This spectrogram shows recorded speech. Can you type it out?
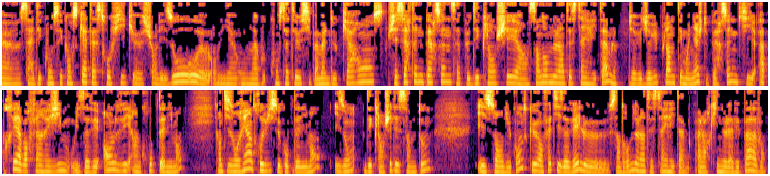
Euh, ça a des conséquences catastrophiques euh, sur les os. On, a, constaté aussi pas mal de carences. Chez certaines personnes, ça peut déclencher un syndrome de l'intestin irritable. J'avais déjà vu plein de témoignages de personnes qui, après avoir fait un régime où ils avaient enlevé un groupe d'aliments, quand ils ont réintroduit ce groupe d'aliments, ils ont déclenché des symptômes et ils se sont rendus compte qu'en fait ils avaient le syndrome de l'intestin irritable, alors qu'ils ne l'avaient pas avant.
